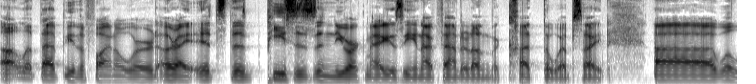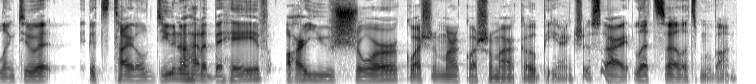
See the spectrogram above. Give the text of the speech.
I'll let that be the final word. All right, it's the pieces in New York Magazine. I found it on the Cut, the website. Uh, we'll link to it. It's titled "Do you know how to behave? Are you sure?" Question mark. Question mark. Oh, be anxious. All right, let's uh, let's move on.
